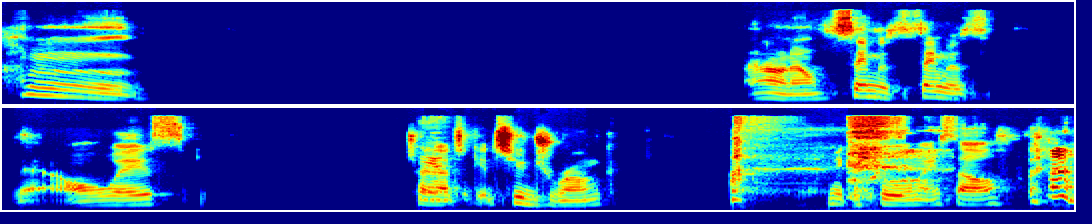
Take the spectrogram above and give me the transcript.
hmm. I don't know. Same as same as always. Try Yeah. not to get too drunk. Make a fool of myself. Try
